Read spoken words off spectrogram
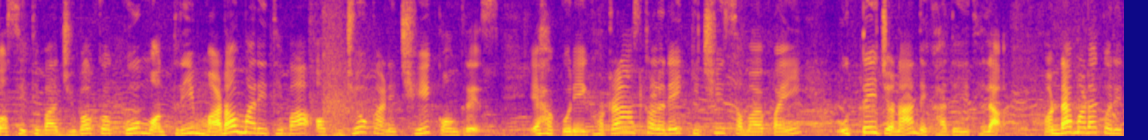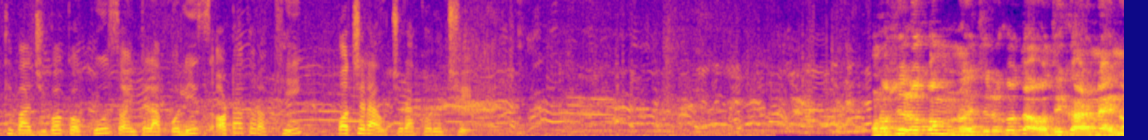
ବସିଥିବା ଯୁବକକୁ ମନ୍ତ୍ରୀ ମାଡ଼ ମାରିଥିବା ଅଭିଯୋଗ ଆଣିଛି କଂଗ୍ରେସ। ଏହାକୁ ନେଇ ଘଟଣାସ୍ଥଳରେ କିଛି ସମୟ ପାଇଁ ଉତ୍ତେଜନା ଦେଖାଦେଇଥିଲା। ଅଣ୍ଡାମାଡ଼ କରିଥିବା ଯୁବକକୁ ସଇଁତଳା ପୋଲିସ ଅଟକ ରଖି ପଚରାଉଚରା କରୁଛି। କୌଣସି ରକମ ନୈତିକତା ଅଧିକାର ନାଇଁନ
